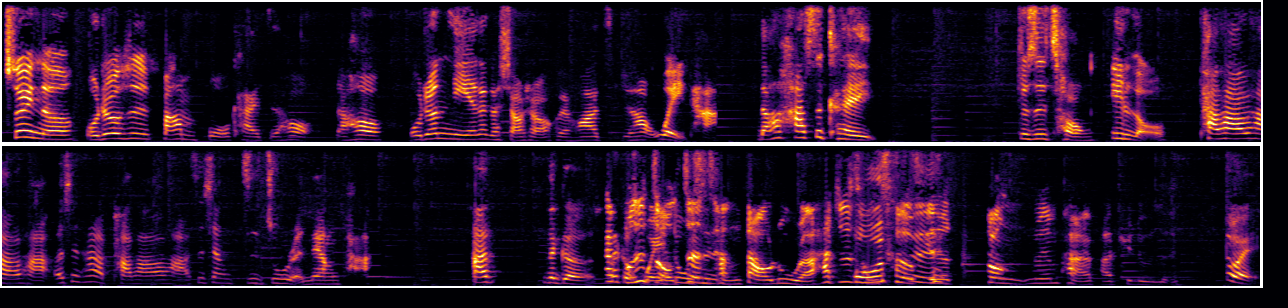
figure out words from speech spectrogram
所以呢，我就是帮他们剥开之后，然后我就捏那个小小的葵花籽，然后喂它，然后它是可以，就是从一楼爬爬爬爬爬，而且它的爬爬爬爬是像蜘蛛人那样爬，它那个它不是那个走正常道路了，它就是从侧边的洞那边爬来爬去，对不对？对，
